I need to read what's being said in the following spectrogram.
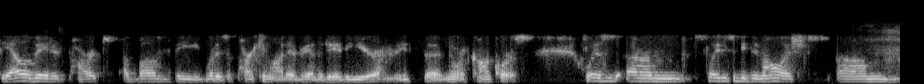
the elevated part above the what is a parking lot every other day of the year underneath the north concourse was um, slated to be demolished um,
